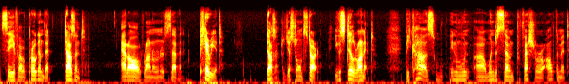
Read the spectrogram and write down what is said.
Say if I have a program that doesn't at all run on Windows 7, period, doesn't, just won't start, you can still run it because in uh, Windows 7 Professional or Ultimate,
